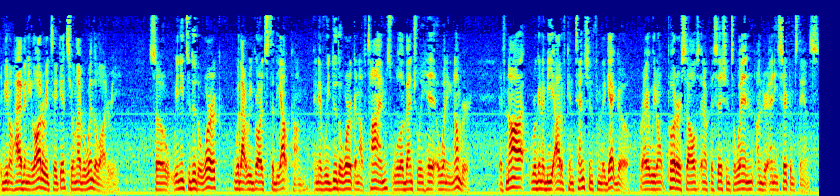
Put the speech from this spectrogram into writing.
If you don't have any lottery tickets, you'll never win the lottery. So we need to do the work without regards to the outcome. And if we do the work enough times, we'll eventually hit a winning number. If not, we're going to be out of contention from the get-go, right? We don't put ourselves in a position to win under any circumstance.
